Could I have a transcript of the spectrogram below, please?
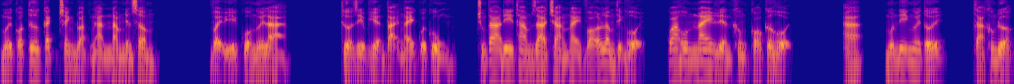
mới có tư cách tranh đoạt ngàn năm nhân sâm. Vậy ý của ngươi là, thừa dịp hiện tại ngày cuối cùng, chúng ta đi tham gia chàng này võ lâm thịnh hội, qua hôm nay liền không có cơ hội. a muốn đi ngươi tới, ta không được.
